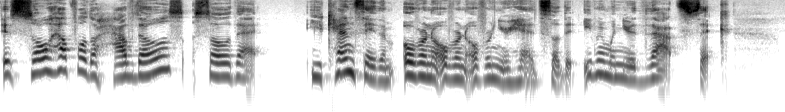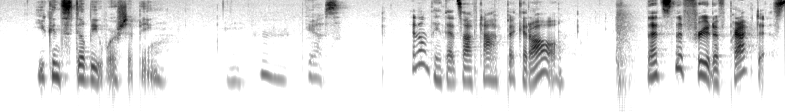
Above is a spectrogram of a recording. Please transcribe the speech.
it's so helpful to have those so that you can say them over and over and over in your head so that even when you're that sick, you can still be worshiping. Mm-hmm. Yes. I don't think that's off topic at all. That's the fruit of practice.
